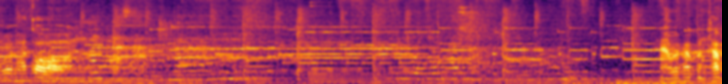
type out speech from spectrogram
ไหว้พระก่อนหาไหว้พระก่อนครับ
